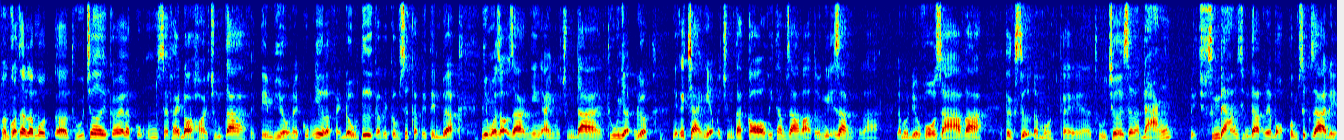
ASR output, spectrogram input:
Vâng, quả thật là một uh, thú chơi có lẽ là cũng sẽ phải đòi hỏi chúng ta phải tìm hiểu này cũng như là phải đầu tư cả về công sức cả về tiền bạc. Nhưng mà rõ ràng hình ảnh của chúng ta thu nhận được những cái trải nghiệm mà chúng ta có khi tham gia vào tôi nghĩ rằng là là một điều vô giá và thực sự là một cái ờ, thú chơi rất là đáng để xứng đáng chúng ta có thể bỏ công sức ra để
